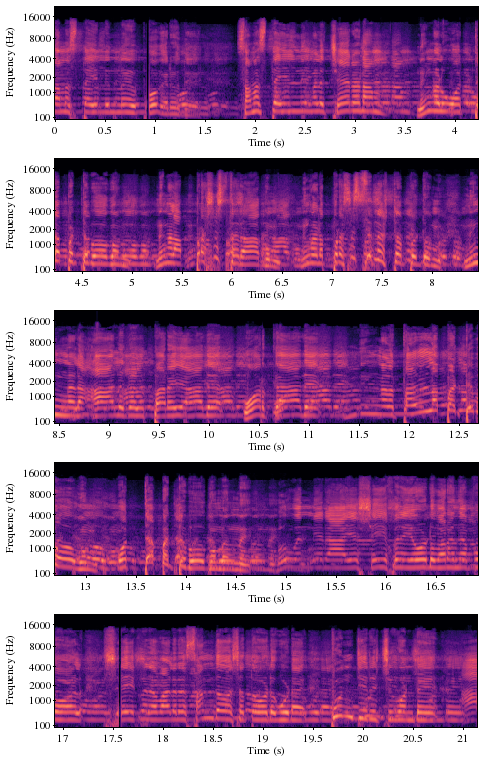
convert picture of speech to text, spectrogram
സമസ്തയിൽ നിന്ന് പോകരുത്? സമസ്തയിൽ നിങ്ങൾ ചേരണം. നിങ്ങൾ ഒറ്റപ്പെട്ടു പോകും. നിങ്ങൾ അപ്രശസ്തരാകും. നിങ്ങളുടെ പ്രശസ്തി നഷ്ടപ്പെട്ടും നിങ്ങളെ ആളുകൾ പറയാതെ ഓർക്കാതെ നിങ്ങൾ തള്ളപ്പെട്ടു പോകും ഒറ്റപ്പെട്ടു പോകുമെന്ന്. ഭൂവന്യരായ ഷെയ്ഖുനയോട് പറഞ്ഞപ്പോൾ ഷെയ്ഖുന വളരെ സന്തോഷത്തോടുകൂടെ പുഞ്ചിരിച്ചുകൊണ്ട് ആ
